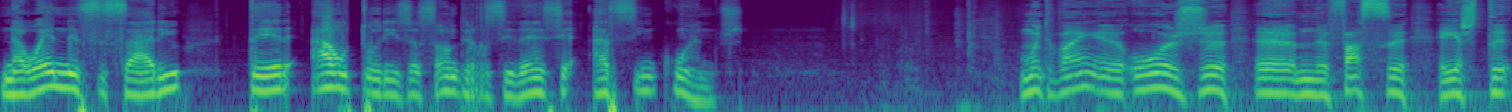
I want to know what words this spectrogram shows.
Não é necessário ter autorização de residência há cinco anos. Muito bem, eh, hoje, eh, face a este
